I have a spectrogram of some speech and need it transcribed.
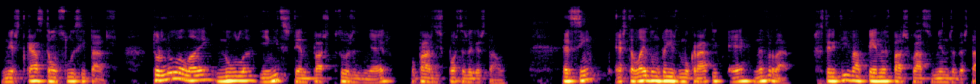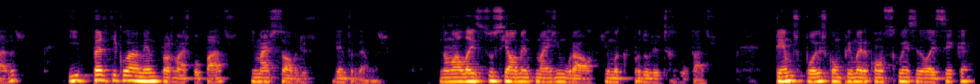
neste caso tão solicitados, tornou a lei nula e inexistente para as pessoas de dinheiro ou para as dispostas a gastá-lo. Assim, esta lei de um país democrático é, na verdade, restritiva apenas para as classes menos abastadas e particularmente para os mais poupados e mais sóbrios dentro delas. Não há lei socialmente mais imoral que uma que produz estes resultados. Temos, pois, como primeira consequência da lei seca,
